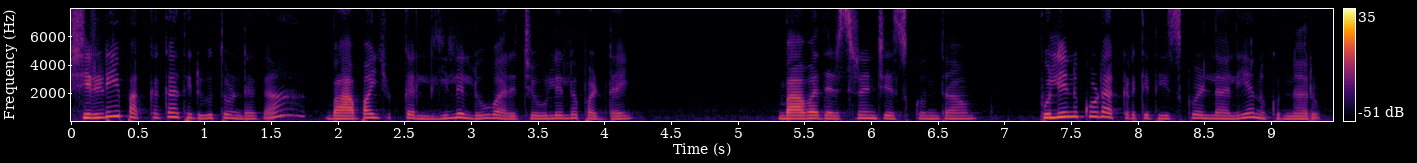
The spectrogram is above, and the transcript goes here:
షిరిడీ పక్కగా తిరుగుతుండగా బాబా యొక్క లీలలు వారి చెవులలో పడ్డాయి. బాబా దర్శనం చేసుకుందాం పులిని కూడా అక్కడికి తీసుకువెళ్ళాలి అనుకున్నారు.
